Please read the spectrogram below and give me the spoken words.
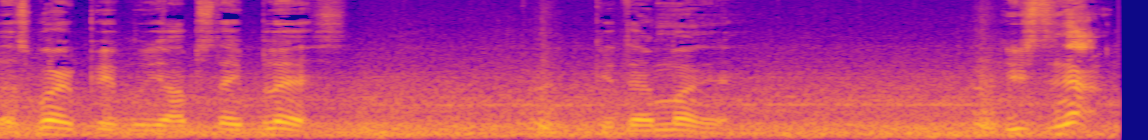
Let's work, people. Y'all stay blessed. Get that money. Houston out.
